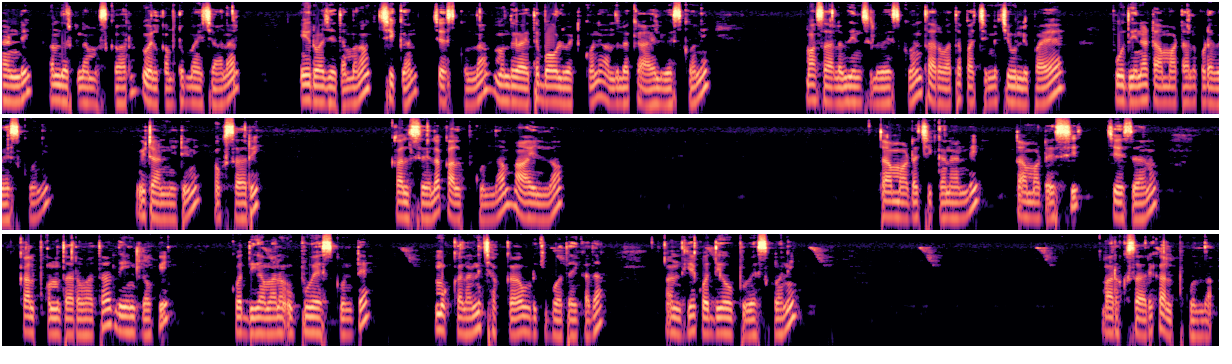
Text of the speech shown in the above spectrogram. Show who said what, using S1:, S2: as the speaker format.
S1: అండి అందరికీ నమస్కారం. Welcome to my channel. ఈరోజు అయితే మనం చికెన్ చేసుకుందాం. ముందుగా అయితే బౌల్ పెట్టుకొని అందులోకి ఆయిల్ వేసుకొని మసాలా దినుసులు వేసుకొని తర్వాత పచ్చిమిర్చి ఉల్లిపాయ పుదీనా టమాటాలు కూడా వేసుకొని వీటన్నిటిని ఒకసారి కలిసేలా కలుపుకుందాం ఆయిల్లో. టమాటా చికెన్ అండి. టమాటా వేసి చేశాను. కలుపుకున్న తర్వాత దీంట్లోకి కొద్దిగా మనం ఉప్పు వేసుకుంటే ముక్కలన్నీ చక్కగా ఉడికిపోతాయి కదా. అందుకే కొద్దిగా ఉప్పు వేసుకొని మరొకసారి కలుపుకుందాం.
